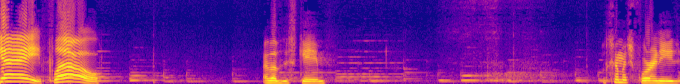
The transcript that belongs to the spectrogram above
Yay! Flow! I love this game. Look how much floor I need,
